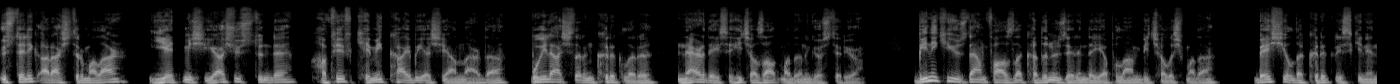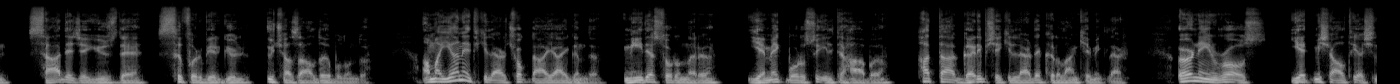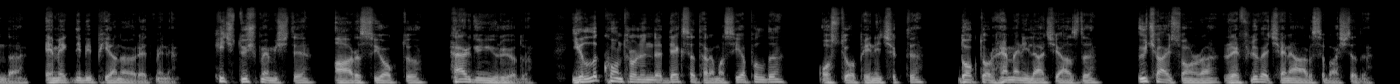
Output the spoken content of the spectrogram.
Üstelik araştırmalar 70 yaş üstünde hafif kemik kaybı yaşayanlarda bu ilaçların kırıkları neredeyse hiç azaltmadığını gösteriyor. 1200'den fazla kadın üzerinde yapılan bir çalışmada 5 yılda kırık riskinin sadece %0,3 azaldığı bulundu. Ama yan etkiler çok daha yaygındı. Mide sorunları, yemek borusu iltihabı, hatta garip şekillerde kırılan kemikler. Örneğin Rose, 76 yaşında, emekli bir piyano öğretmeni. Hiç düşmemişti, ağrısı yoktu, her gün yürüyordu. Yıllık kontrolünde DEXA taraması yapıldı, osteopeni çıktı, doktor hemen ilaç yazdı. 3 ay sonra reflü ve çene ağrısı başladı.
